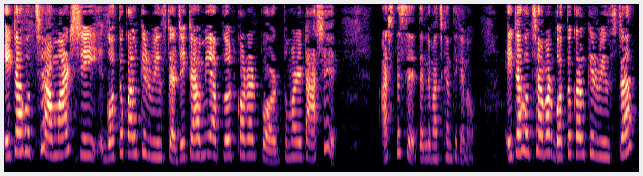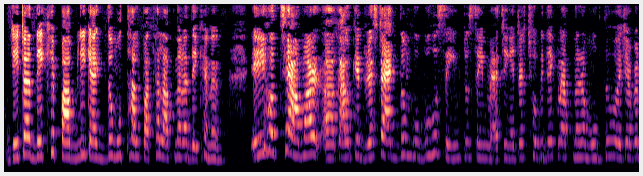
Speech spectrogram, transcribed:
এটা হচ্ছে আমার সেই গতকালকের রিলসটা যেটা আমি আপলোড করার পর, তোমার এটা আসে? আসতেছে? তাহলে মাঝখান থেকে নাও। এটা হচ্ছে আমার গতকালকের রিলসটা যেটা দেখে পাবলিক একদম উথাল পাথাল আপনারা দেখে নেন। এই হচ্ছে আমার আহ, কালকের ড্রেসটা একদম হুবহু সেম টু সেম ম্যাচিং এটার ছবি দেখলে আপনারা মুগ্ধ হয়ে যাবেন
